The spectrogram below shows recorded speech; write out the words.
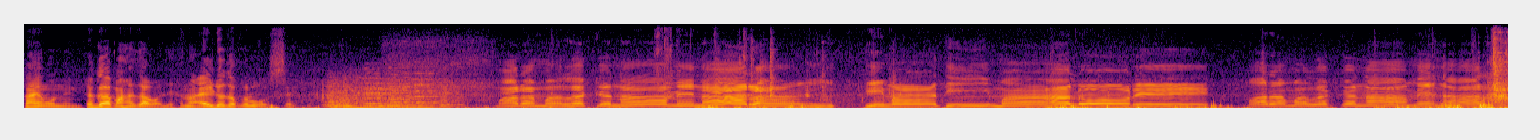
કાંઈ ઓનલાઈન ઢગા પાસે જવા દે. એનો આઈડિયો તો કરવો જ છે. મારા નામે નારાયણ ધીમા ધીમા હાલો રે. મારા મલકના મેનારા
